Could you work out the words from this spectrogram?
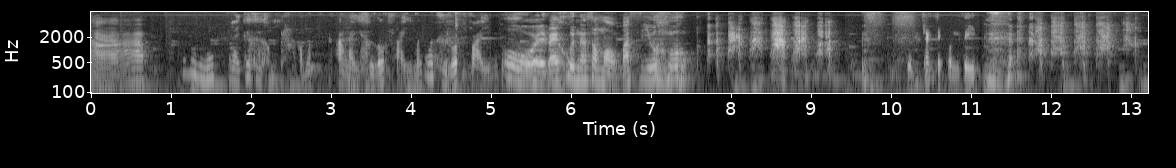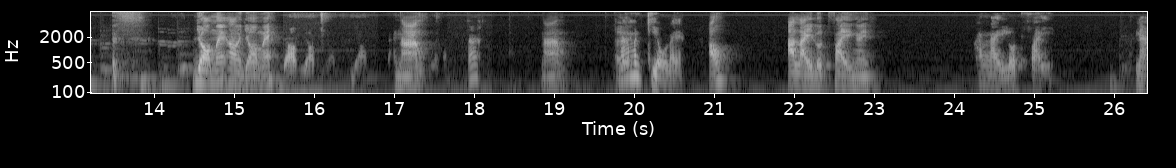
ครับ ก็มันรถไฟก็คือคำถามว่าอะไรคือรถไฟมันก็คือรถไฟมันก็โอ้เห็นไหมคุณนะสมองปัสซิว ผมชักจะคนตีนยอมไหมเอายอมไหม ยอมยอมยอมยอมน้ฮะน้ำเออน้ำมันเกี่ยวอะไรเอาอะไรรถไฟไง อะไรรถไฟ น้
